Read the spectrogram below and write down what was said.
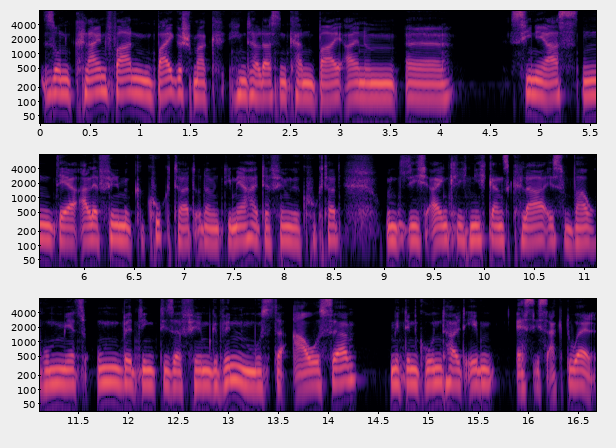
so einen kleinen faden Beigeschmack hinterlassen kann bei einem äh, Cineasten, der alle Filme geguckt hat oder die Mehrheit der Filme geguckt hat und sich eigentlich nicht ganz klar ist, warum jetzt unbedingt dieser Film gewinnen musste, außer mit dem Grund halt eben, es ist aktuell.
